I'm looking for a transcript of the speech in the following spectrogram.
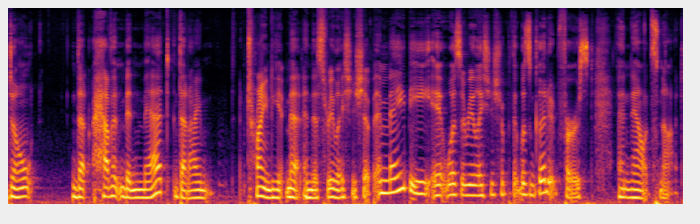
don't that haven't been met that I'm trying to get met in this relationship. And maybe it was a relationship that was good at first and now it's not.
